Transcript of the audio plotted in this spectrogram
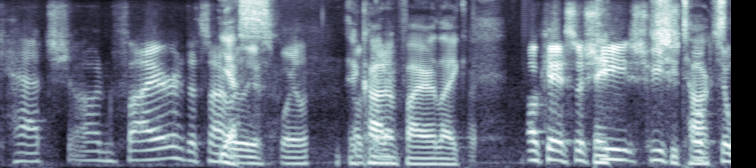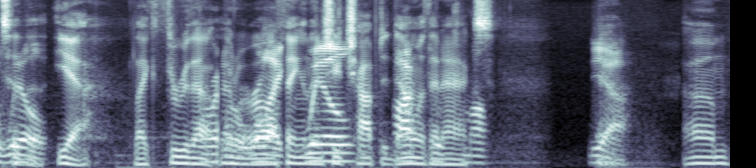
catch on fire? That's not really a spoiler. It caught on fire. Like Okay, so they- she she, spoke talks to Will. The, yeah, like through that little wall like, thing, and then she chopped it down with an mom. axe. Yeah. Um,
